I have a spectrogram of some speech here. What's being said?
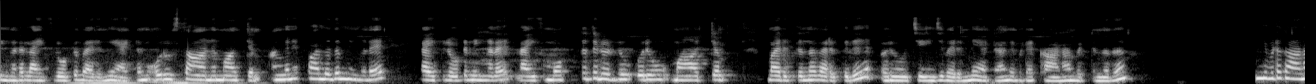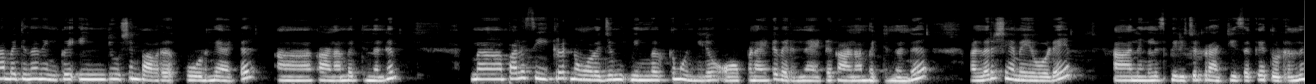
നിങ്ങളുടെ ലൈഫിലോട്ട് വരുന്നതായിട്ടും ഒരു സ്ഥാനമാറ്റം അങ്ങനെ പലതും നിങ്ങളുടെ ലൈഫിലോട്ട് നിങ്ങളുടെ ലൈഫ് മൊത്തത്തിലൊരു ഒരു മാറ്റം വരുത്തുന്ന തരത്തിൽ ഒരു ചേഞ്ച് വരുന്നതായിട്ടാണ് ഇവിടെ കാണാൻ പറ്റുന്നത്. ഇവിടെ കാണാൻ പറ്റുന്നത് നിങ്ങൾക്ക് ഇൻഡ്യൂഷൻ പവർ കൂടുന്നതായിട്ട് കാണാൻ പറ്റുന്നുണ്ട്. പല സീക്രട്ട് നോളജും നിങ്ങൾക്ക് മുന്നിൽ ഓപ്പണായിട്ട് വരുന്നതായിട്ട് കാണാൻ പറ്റുന്നുണ്ട്. വളരെ ക്ഷമയോടെ നിങ്ങൾ സ്പിരിച്വൽ പ്രാക്ടീസൊക്കെ തുടർന്ന്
